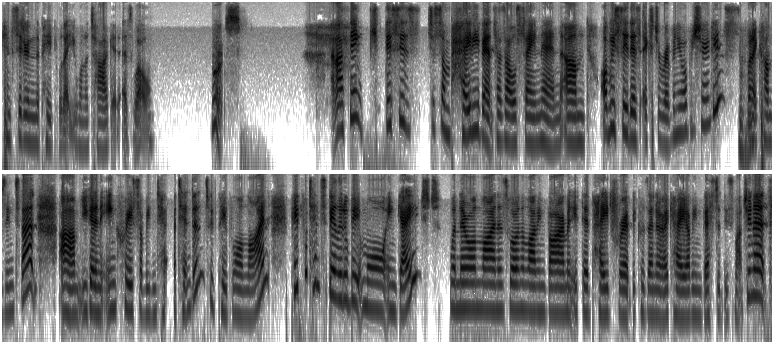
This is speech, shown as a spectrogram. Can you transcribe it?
considering the people that you want to target as well. Nice. And I think this is just on paid events, as I was saying then. Um, obviously, there's extra revenue opportunities mm-hmm. when it comes into that. Um, you get an increase of in- attendance with people online. People tend to be a little bit more engaged when they're online as well in the live environment if they're paid for it because they know, okay, I've invested this much in it.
